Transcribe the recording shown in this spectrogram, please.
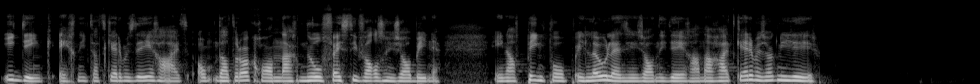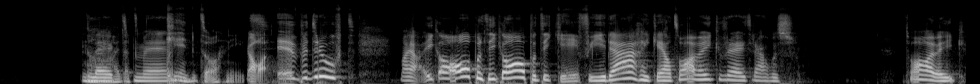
ik denk echt niet dat kermis gaat. Omdat er ook gewoon naar nul festivals en zo binnen. En als Pinkpop in Lowlands en zo niet dicht gaan, dan gaat kermis ook niet dicht. Nou, Lijkt dat me. kind toch niet? Ja, eh, bedroefd. Maar ja, ik hoop het, ik hoop het. Ik heb vier dagen. Ik heb al twee weken vrij trouwens. Twee weken.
